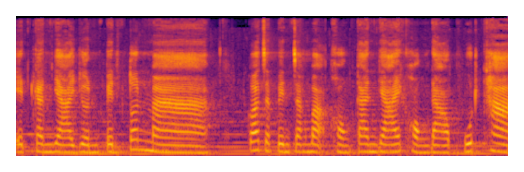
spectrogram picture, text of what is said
11 กันยายนเป็นต้นมา ก็จะเป็นจังหวะของการย้ายของดาวพุธค่ะ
